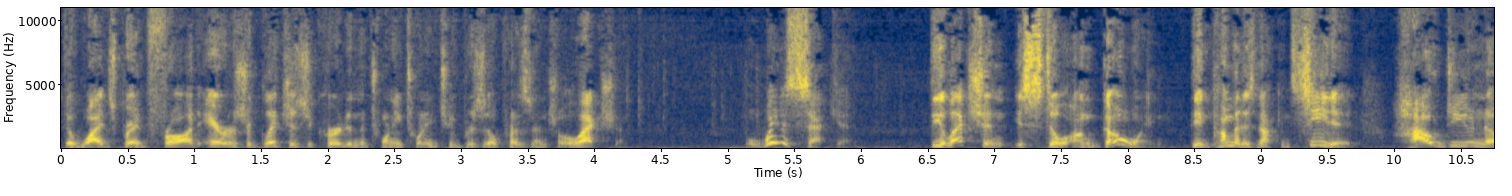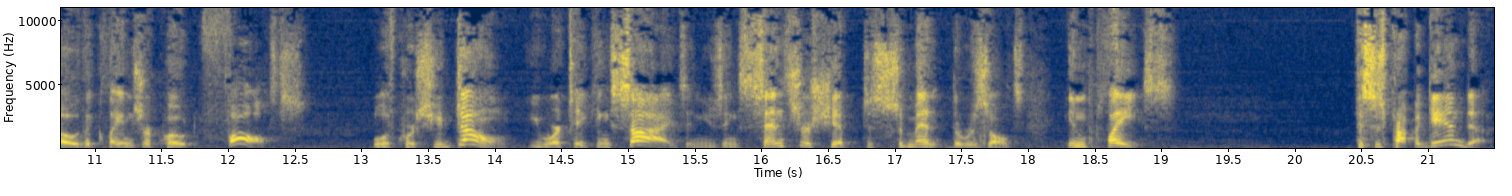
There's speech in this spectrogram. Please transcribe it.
that widespread fraud, errors, or glitches occurred in the 2022 Brazil presidential election. Well, wait a second. The election is still ongoing. The incumbent is not conceded. How do you know the claims are, quote, false? Well, of course you don't. You are taking sides and using censorship to cement the results in place. This is propaganda.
